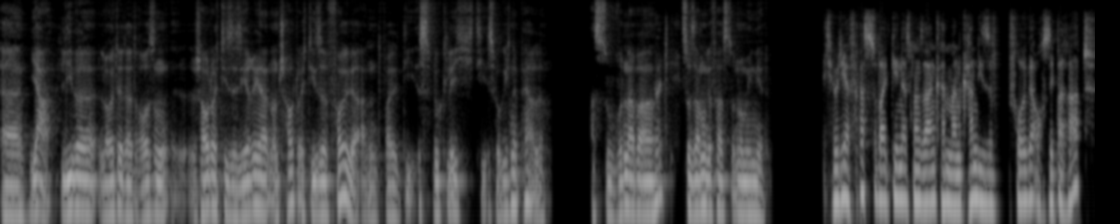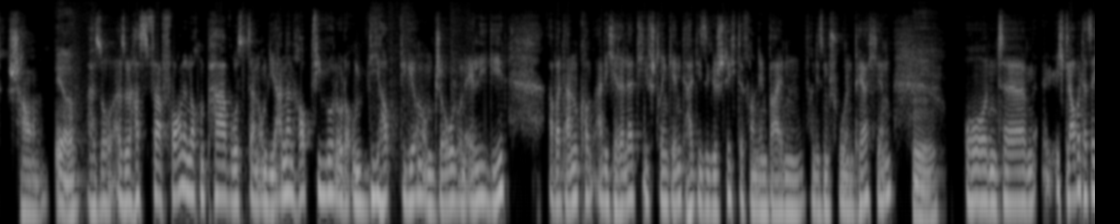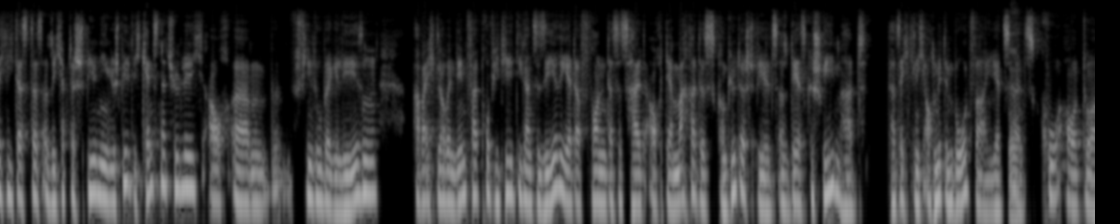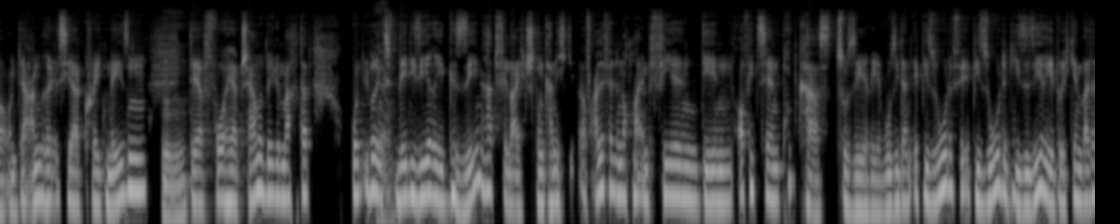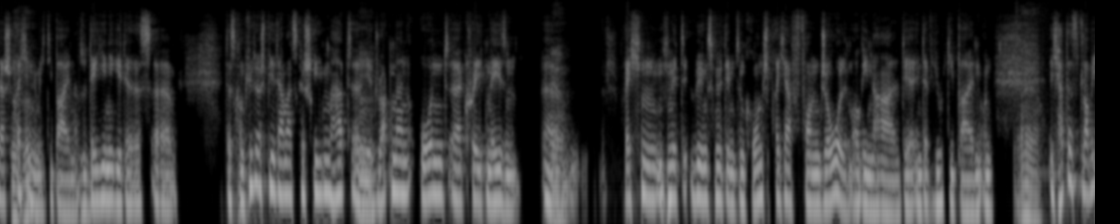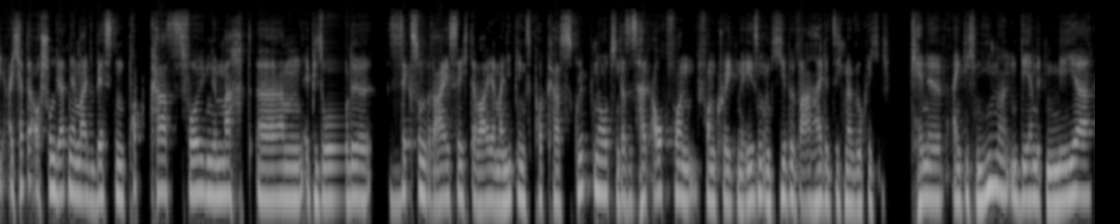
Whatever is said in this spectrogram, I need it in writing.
äh, ja, liebe Leute da draußen, schaut euch diese Serie an und schaut euch diese Folge an, weil die ist wirklich, die ist wirklich eine Perle. Hast du wunderbar zusammengefasst und nominiert. Ich würde ja fast so weit gehen, dass man sagen kann, man kann diese Folge auch separat schauen. Ja. Also, also hast zwar vorne noch ein paar, wo es dann um die anderen Hauptfiguren oder um die Hauptfiguren, um Joel und Ellie geht, aber dann kommt eigentlich relativ stringent halt diese Geschichte von den beiden, von diesem schwulen Pärchen. Mhm. Und ähm, ich glaube tatsächlich, dass das, also ich habe das Spiel nie gespielt, ich kenne es natürlich, auch ähm, viel drüber gelesen, aber ich glaube, in dem Fall profitiert die ganze Serie davon, dass es halt auch der Macher des Computerspiels, also der es geschrieben hat, tatsächlich auch mit im Boot war jetzt ja. als Co-Autor. Und der andere ist ja Craig Mason, mhm. der vorher Tschernobyl gemacht hat. Und übrigens, ja. wer die Serie gesehen hat, vielleicht schon, kann ich auf alle Fälle nochmal empfehlen, den offiziellen Podcast zur Serie, wo sie dann Episode für Episode diese Serie durchgehen, weil da sprechen mhm. nämlich die beiden. Also derjenige, der das, äh, das Computerspiel damals geschrieben hat, äh, mhm. Neil Druckmann und äh, Craig Mason äh, ja. sprechen mit übrigens mit dem Synchronsprecher von Joel im Original, der interviewt die beiden. Und ah, ja. ich hatte es, glaube ich, ich hatte auch schon, wir hatten ja mal die besten Podcasts-Folgen gemacht, ähm, Episode 36, da war ja mein Lieblingspodcast Script Notes und das ist halt auch von, von Craig Mason und hier bewahrheitet sich mal wirklich, ich kenne eigentlich niemanden, der mit mehr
